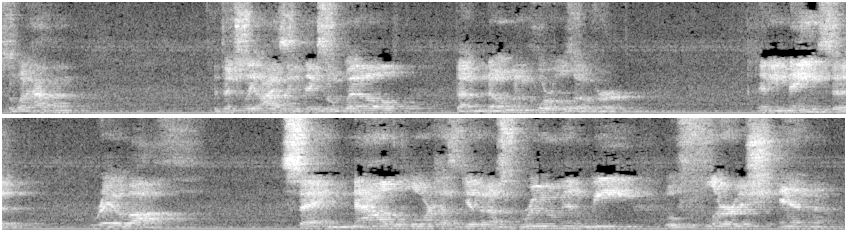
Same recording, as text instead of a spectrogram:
So what happened? Eventually, Isaac digs a well that no one quarrels over, and he names it Rehoboth, saying, Now the Lord has given us room, and we will flourish in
